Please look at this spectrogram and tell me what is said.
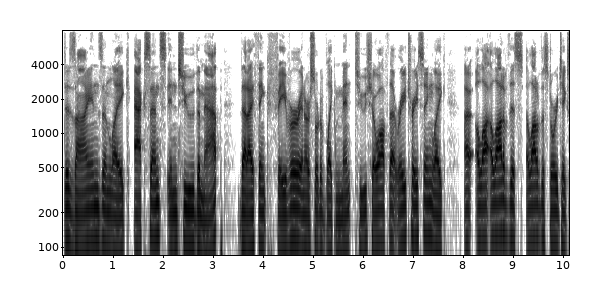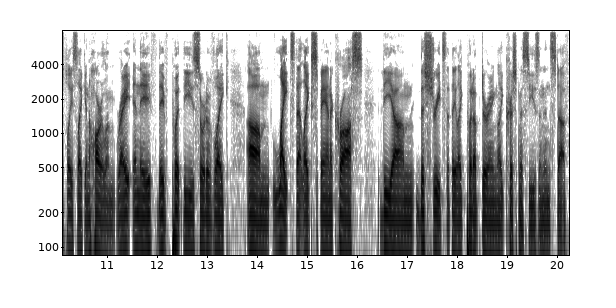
designs and like accents into the map that I think favor and are sort of like meant to show off that ray tracing. Like a, a lot, a lot of this, a lot of the story takes place like in Harlem, right? And they've they've put these sort of like um, lights that like span across the um, the streets that they like put up during like Christmas season and stuff.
